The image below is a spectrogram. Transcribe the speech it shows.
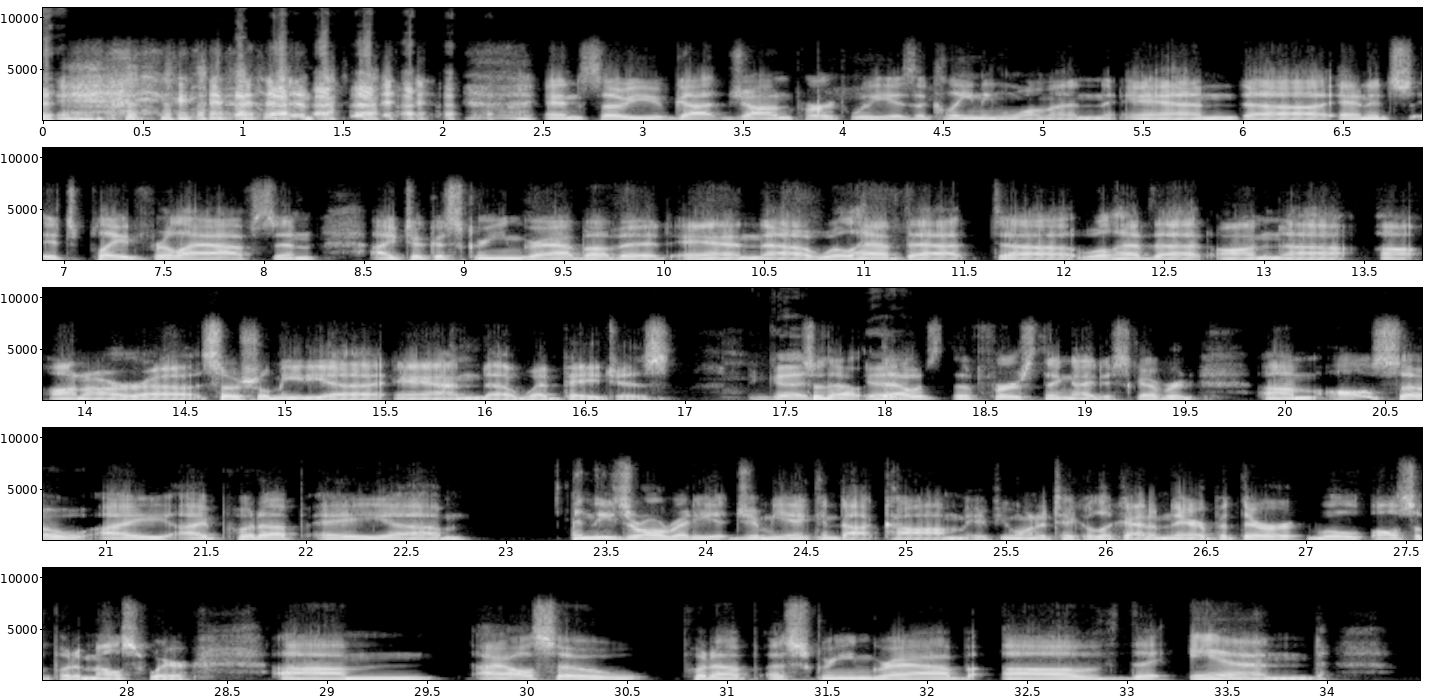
and so you've got Jon Pertwee as a cleaning woman, and uh, and it's it's played for laughs. And I took a screen grab of it, and uh, we'll have that uh, we'll have that on uh, uh, on our uh, social media and uh, web pages. Good. So that good. that was the first thing I discovered. Um, also, I I put up a um, and these are already at jimmyakin.com if you want to take a look at them there. But there we'll also put them elsewhere. Um, I also put up a screen grab of the end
